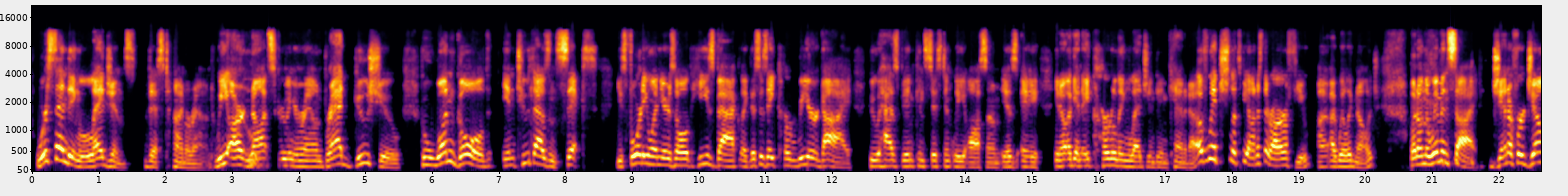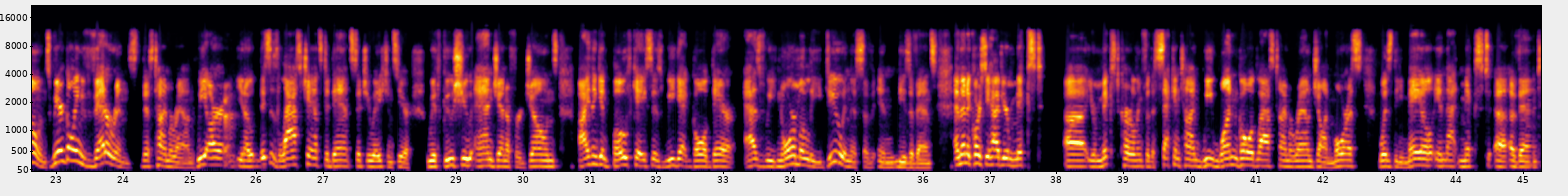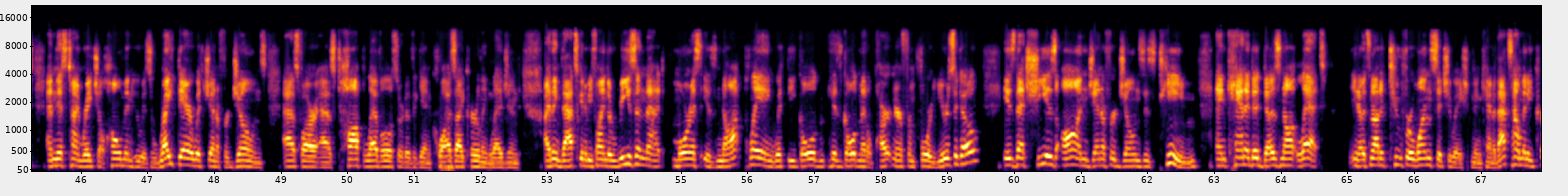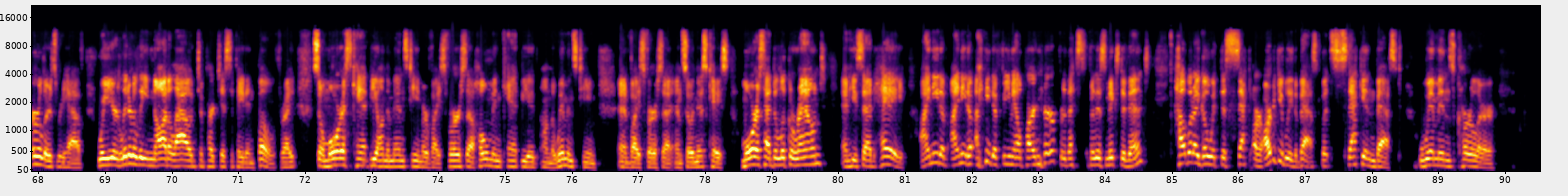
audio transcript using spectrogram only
We're sending legends this time around. We are Ooh. not screwing around. Brad Gushue, who won gold in 2006 He's 41 years old. He's back. Like this is a career guy who has been consistently awesome. Is a you know again a curling legend in Canada, of which let's be honest, there are a few. I, I will acknowledge. But on the women's side, Jennifer Jones. We are going veterans this time around. We are you know this is last chance to dance situations here with Gushue and Jennifer Jones. I think in both cases we get gold there as we normally do in this in these events. And then of course you have your mixed uh, your mixed curling for the second time. We won gold last time around. John Morris was the male in that mixed uh, event. And this time, Rachel Homan, who is right there with Jennifer Jones as far as top level, sort of again, quasi curling legend. I think that's going to be fine. The reason that Morris is not playing with the gold, his gold medal partner from four years ago, is that she is on Jennifer Jones's team, and Canada does not let you know, it's not a two for one situation in Canada. That's how many curlers we have, where you're literally not allowed to participate in both, right? So Morris can't be on the men's team or vice versa. Homan can't be on the women's team and vice versa. And so in this case, Morris had to look around and he said, "Hey, I need a, I need a, I need a female partner for this for this mixed event. How about I go with the second or arguably the best, but second best women's curler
